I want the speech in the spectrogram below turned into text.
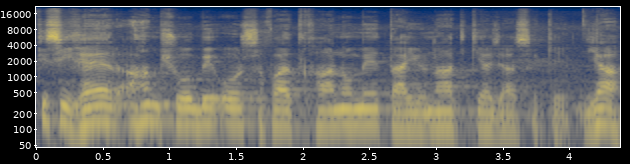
کسی غیر اہم شعبے اور سفارت خانوں میں تعینات کیا جا سکے یا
